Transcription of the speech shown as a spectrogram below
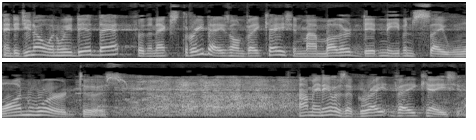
And did you know when we did that for the next three days on vacation, my mother didn't even say one word to us. I mean, it was a great vacation.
